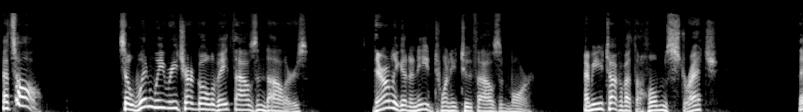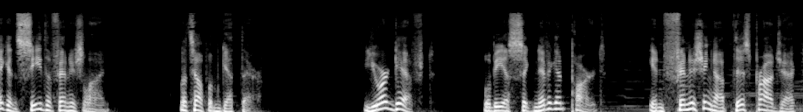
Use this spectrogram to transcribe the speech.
That's all. So when we reach our goal of $8,000, they're only going to need 22,000 more. I mean, you talk about the home stretch. They can see the finish line. Let's help them get there. Your gift will be a significant part in finishing up this project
